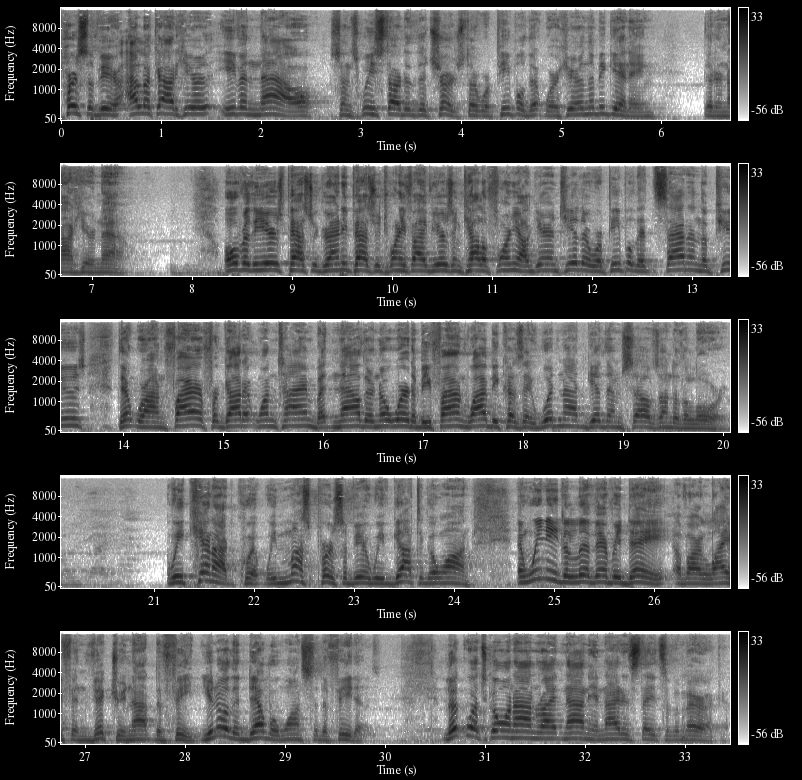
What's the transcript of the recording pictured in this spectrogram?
Persevere. I look out here, even now, since we started the church, there were people that were here in the beginning that are not here now. Over the years, Pastor Granny pastored 25 years in California. I'll guarantee you there were people that sat in the pews that were on fire for God at one time, but now they're nowhere to be found. Why? Because they would not give themselves unto the Lord. We cannot quit. We must persevere. We've got to go on. And we need to live every day of our life in victory, not defeat. You know, the devil wants to defeat us. Look what's going on right now in the United States of America.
